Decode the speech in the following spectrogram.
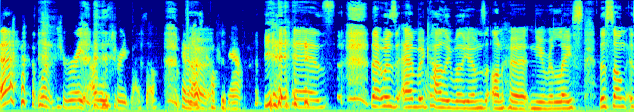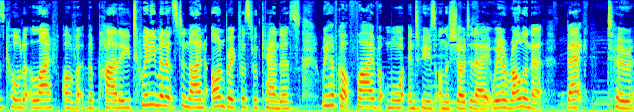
what a treat. I will treat myself. Have a nice coffee now. Yes. that was Amber Carly Williams on her new release. The song is called Life of the Party. 20 minutes to 9 on Breakfast with Candice. We have got five more interviews on the show today. We are rolling it back to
